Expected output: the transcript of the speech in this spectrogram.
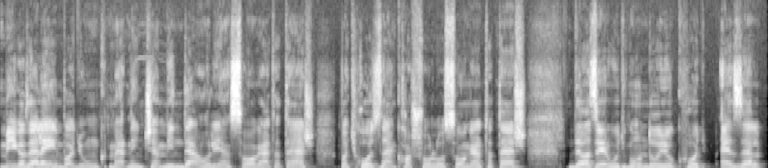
még az elején vagyunk, mert nincsen mindenhol ilyen szolgáltatás, vagy hozzánk hasonló szolgáltatás, de azért úgy gondoljuk, hogy ezzel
